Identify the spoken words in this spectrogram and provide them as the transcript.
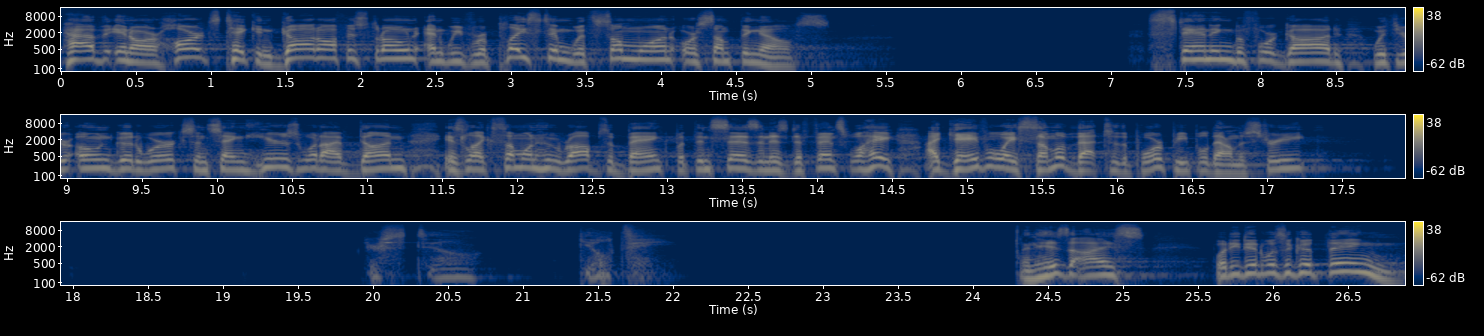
have in our hearts taken God off his throne and we've replaced him with someone or something else. Standing before God with your own good works and saying, Here's what I've done, is like someone who robs a bank, but then says in his defense, Well, hey, I gave away some of that to the poor people down the street. You're still guilty. In his eyes, what he did was a good thing.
